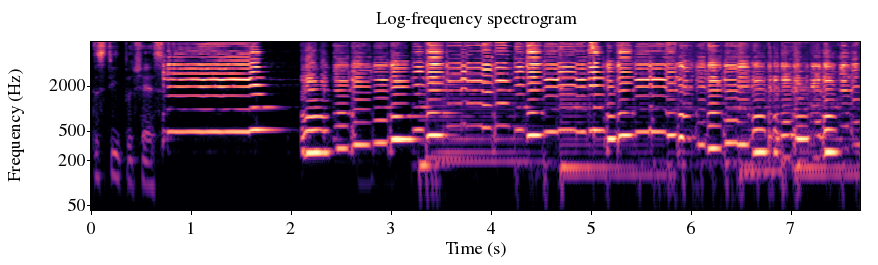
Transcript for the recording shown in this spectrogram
The Steeplechase.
